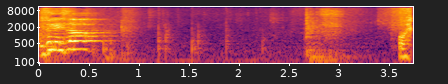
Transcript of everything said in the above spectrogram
고생했어. 뭐야?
